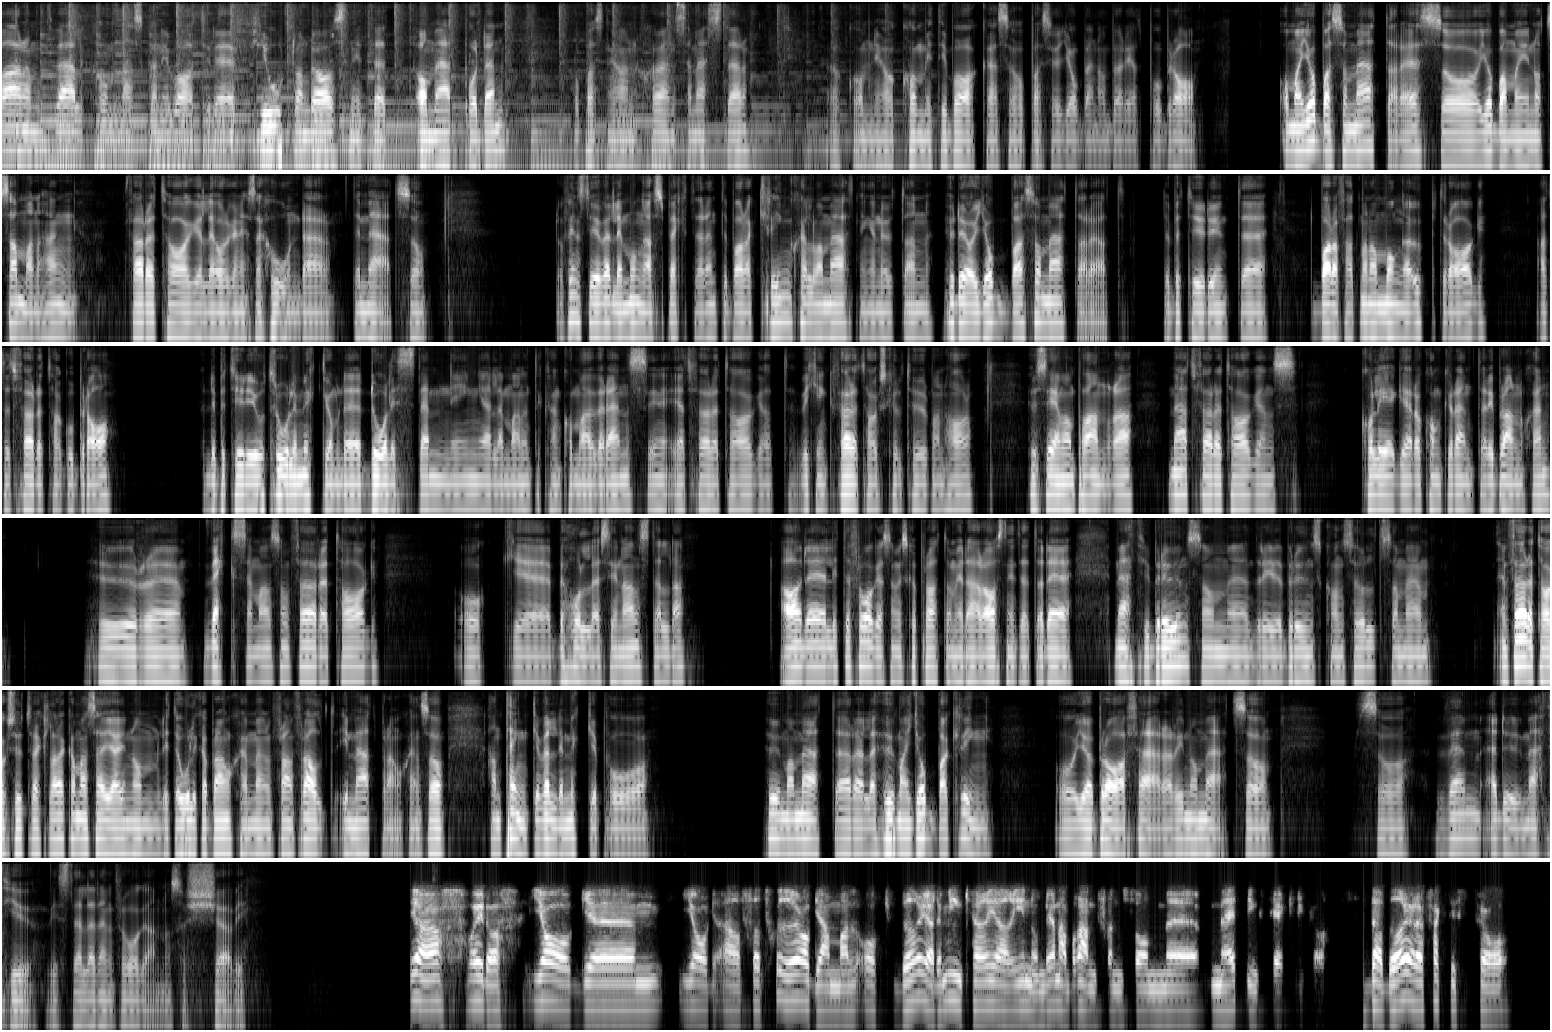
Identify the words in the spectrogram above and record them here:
Varmt välkomna ska ni vara till det fjortonde avsnittet av Mätpodden. Hoppas ni har en skön semester. Och om ni har kommit tillbaka så hoppas jag jobben har börjat på bra. Om man jobbar som mätare så jobbar man i något sammanhang. Företag eller organisation där det mäts. Och då finns det ju väldigt många aspekter, inte bara kring själva mätningen utan hur det är att jobba som mätare. Att det betyder inte bara för att man har många uppdrag att ett företag går bra. Det betyder ju otroligt mycket om det är dålig stämning eller man inte kan komma överens i ett företag, att vilken företagskultur man har. Hur ser man på andra mätföretagens kollegor och konkurrenter i branschen? Hur eh, växer man som företag och eh, behåller sina anställda? Ja, det är lite frågor som vi ska prata om i det här avsnittet och det är Matthew Brun som eh, driver Bruns Konsult som är en företagsutvecklare kan man säga inom lite olika branscher men framförallt i mätbranschen. Så han tänker väldigt mycket på hur man mäter eller hur man jobbar kring och gör bra affärer inom mät. Så, så vem är du Matthew? Vi ställer den frågan och så kör vi. Ja, oj då. Jag, eh, jag är 47 år gammal och började min karriär inom denna branschen som eh, mätningstekniker. Där började jag faktiskt på,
